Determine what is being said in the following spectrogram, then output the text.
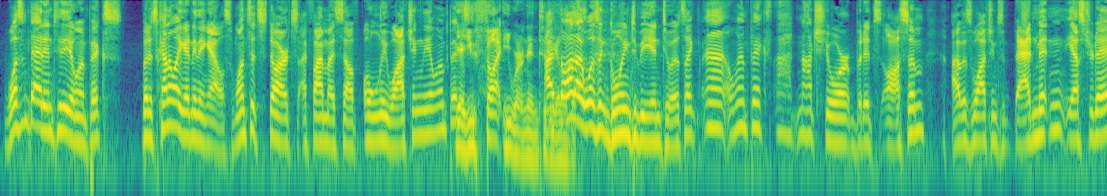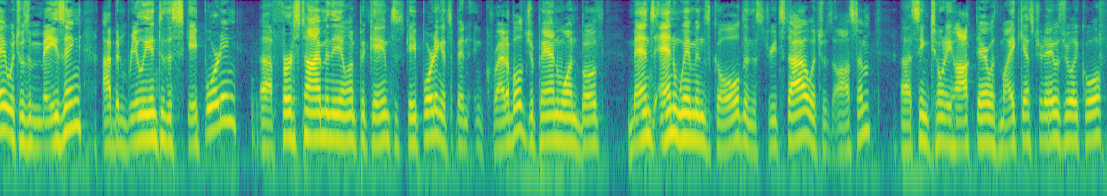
wasn't that into the Olympics? But it's kind of like anything else. Once it starts, I find myself only watching the Olympics. Yeah, you thought you weren't into the I thought I wasn't going to be into it. It's like eh, Olympics, ah, not sure, but it's awesome. I was watching some badminton yesterday, which was amazing. I've been really into the skateboarding. Uh, first time in the Olympic Games to skateboarding. It's been incredible. Japan won both men's and women's gold in the street style, which was awesome. Uh, seeing Tony Hawk there with Mike yesterday was really cool.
